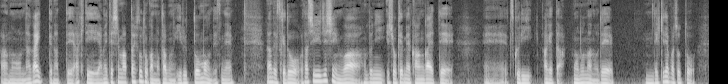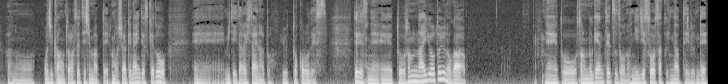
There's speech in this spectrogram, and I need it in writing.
あの長いってなって飽きてやめてしまった人とかも多分いると思うんですね。なんですけど私自身は本当に一生懸命考えて、えー、作り上げたものなのでできればちょっとあのお時間を取らせてしまって申し訳ないんですけど、えー、見ていただきたいなというところです。でですね、えーと、その内容というのがえーと、その無限鉄道の二次創作になっているんで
